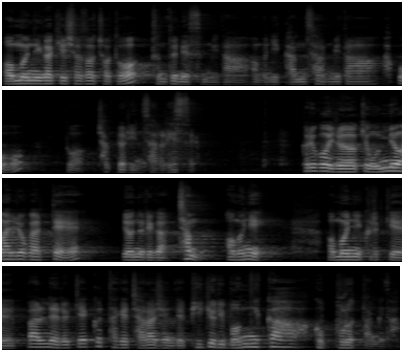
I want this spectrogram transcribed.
어머니가 계셔서 저도 든든했습니다. 어머니 감사합니다. 하고 또 작별 인사를 했어요. 그리고 이렇게 운명하려고 할 때 며느리가 참 어머니 어머니 그렇게 빨래를 깨끗하게 잘 하시는데 비결이 뭡니까? 하고 물었답니다.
